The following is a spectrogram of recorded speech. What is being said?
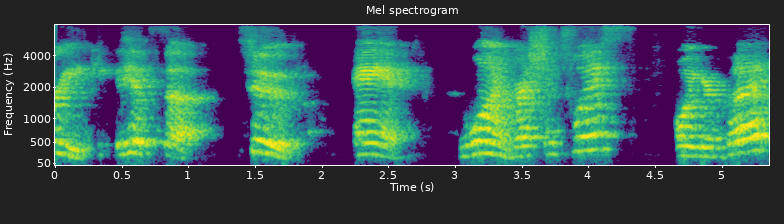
3, keep the hips up, 2, and 1. Brush and twist on your butt.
